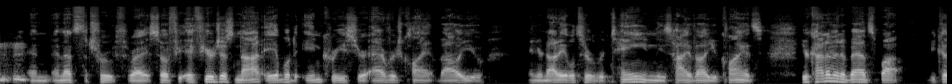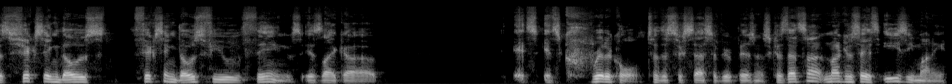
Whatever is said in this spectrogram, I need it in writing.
Mm-hmm. And, and that's the truth, right? So if, if you're just not able to increase your average client value and you're not able to retain these high value clients, you're kind of in a bad spot because fixing those fixing those few things is like a it's it's critical to the success of your business because that's not I'm not going to say it's easy money,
